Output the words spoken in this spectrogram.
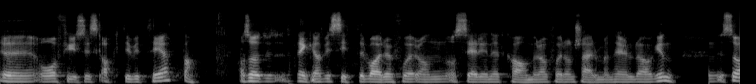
eh, og fysisk aktivitet. da. Altså at du tenker at vi sitter bare foran og ser inn i et kamera foran skjermen hele dagen. Så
